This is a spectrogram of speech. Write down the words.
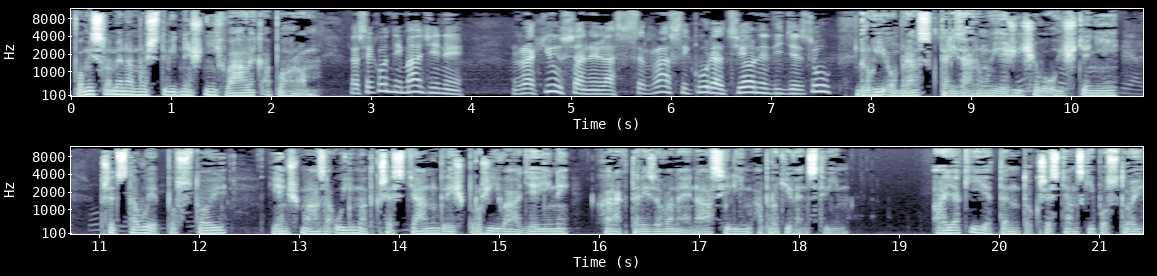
Pomysleme na množství dnešních válek a pohrom. Druhý obraz, který zahrnuje Ježíšovo ujištění, představuje postoj, jenž má zaujímat křesťan, když prožívá dějiny charakterizované násilím a protivenstvím. A jaký je tento křesťanský postoj?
